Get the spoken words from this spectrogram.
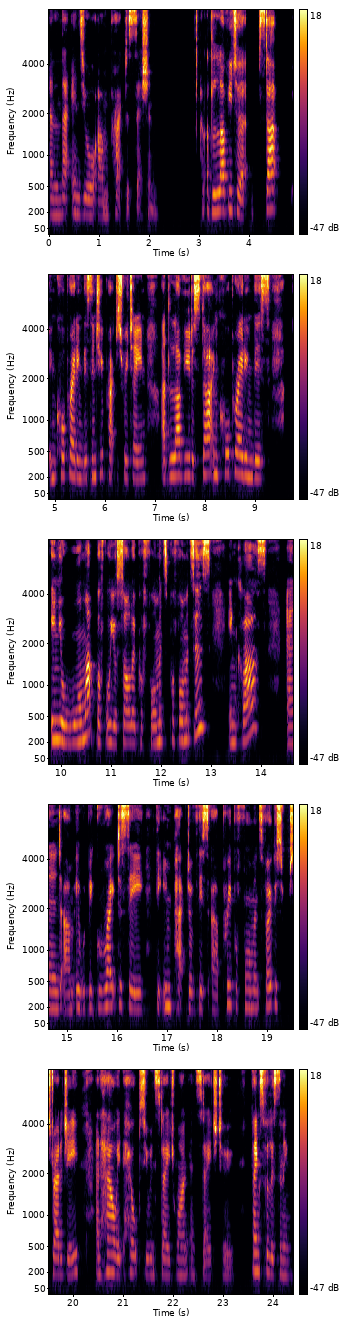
And then that ends your um, practice session. I'd love you to start incorporating this into your practice routine. I'd love you to start incorporating this in your warm up before your solo performance performances in class. And um, it would be great to see the impact of this uh, pre performance focus strategy and how it helps you in stage one and stage two. Thanks for listening.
